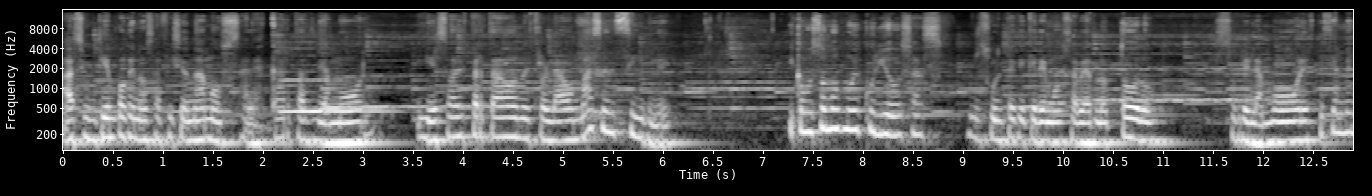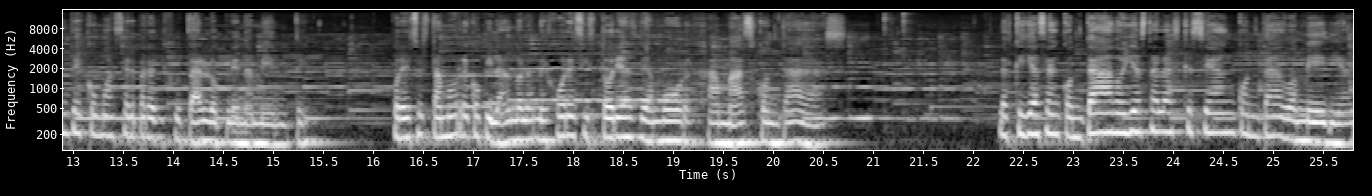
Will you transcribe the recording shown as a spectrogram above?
Hace un tiempo que nos aficionamos a las cartas de amor y eso ha despertado nuestro lado más sensible. Y como somos muy curiosas, resulta que queremos saberlo todo sobre el amor, especialmente cómo hacer para disfrutarlo plenamente. Por eso estamos recopilando las mejores historias de amor jamás contadas. Las que ya se han contado y hasta las que se han contado a medias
